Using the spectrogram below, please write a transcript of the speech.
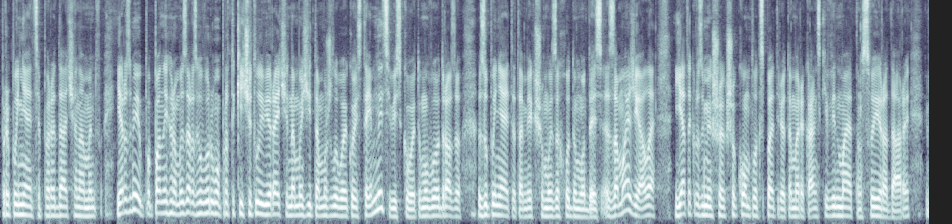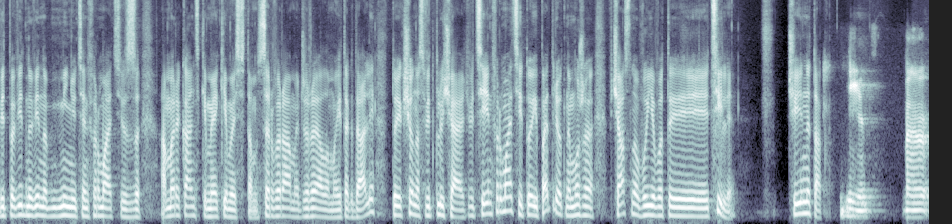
припиняється передача нам інф... Я розумію, пане Ігоре, ми зараз говоримо про такі чутливі речі на межі там, можливо, якоїсь таємниці військової, тому ви одразу зупиняєте там, якщо ми заходимо десь за межі. Але я так розумію, що якщо комплекс Петріот американський, він має там свої радари. Відповідно, він обмінюється інформацією з американськими якимись там серверами, джерелами і так далі. То якщо нас відключають від цієї інформації, то і Петріот не може вчасно виявити цілі. Чи не так? Ні. Е,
